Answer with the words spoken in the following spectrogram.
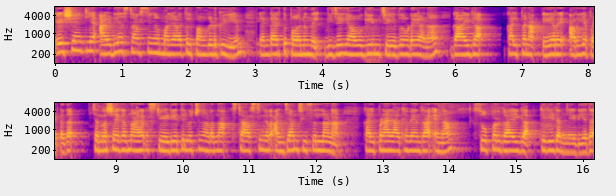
ഏഷ്യാനെറ്റിലെ ഐഡിയ സ്റ്റാർ സിംഗർ മലയാളത്തിൽ പങ്കെടുക്കുകയും രണ്ടായിരത്തി പതിനൊന്നിൽ വിജയിയാവുകയും ചെയ്തതോടെയാണ് ഗായിക കൽപ്പന ഏറെ അറിയപ്പെട്ടത്. ചന്ദ്രശേഖർ നായർ സ്റ്റേഡിയത്തിൽ വെച്ച് നടന്ന സ്റ്റാർ സിംഗർ അഞ്ചാം സീസണിലാണ് കൽപ്പന രാഘവേന്ദ്ര എന്ന സൂപ്പർ ഗായിക കിരീടം നേടിയത്.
